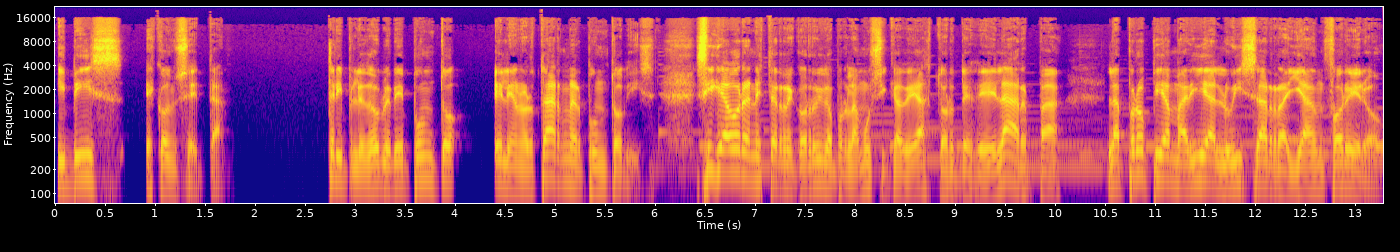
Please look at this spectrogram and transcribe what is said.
y bis es con Z. www.eleanorturner.biz. Sigue ahora en este recorrido por la música de Astor desde el arpa la propia María Luisa Rayán Forero.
